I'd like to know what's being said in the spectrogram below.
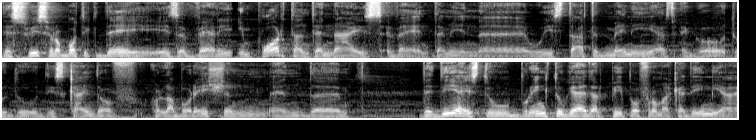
The Swiss Robotic Day is a very important and nice event. I mean, uh, we started many years ago to do this kind of collaboration and uh, the idea is to bring together people from academia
